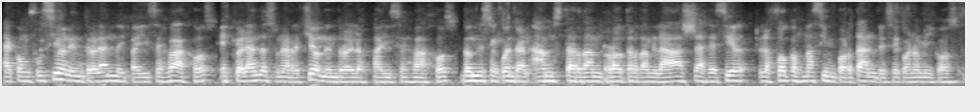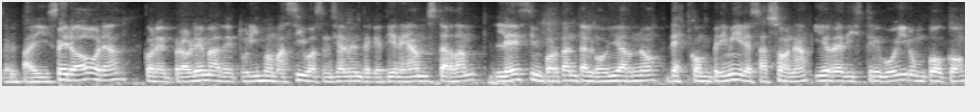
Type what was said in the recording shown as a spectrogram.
La confusión entre Holanda y Países Bajos es que Holanda es una región dentro de los Países Bajos, donde se encuentran Ámsterdam, Rotterdam, La Haya, es decir, los focos más importantes económicos del país. Pero ahora, con el problema de turismo masivo esencialmente que tiene Ámsterdam, le es importante al gobierno descomprimir esa zona y redistribuir un poco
